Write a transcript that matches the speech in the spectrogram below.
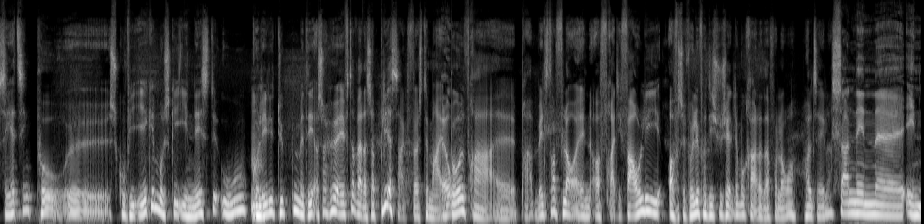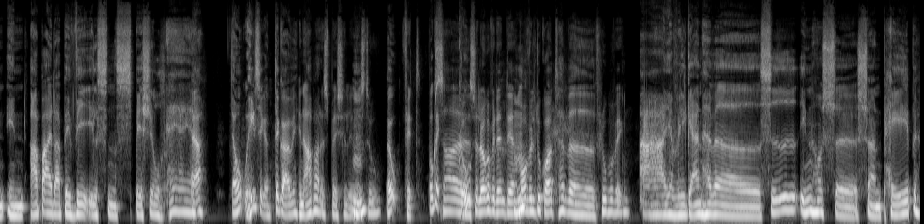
Så jeg tænkte på, øh, skulle vi ikke måske i næste uge gå mm. lidt i dybden med det, og så høre efter, hvad der så bliver sagt 1. maj, Jo. både fra, øh, fra venstrefløjen og fra de faglige, og selvfølgelig fra de socialdemokrater, der får lov at holde taler. Sådan en, øh, en, en arbejderbevægelsens special. Ja, ja, ja. ja. Jo, helt sikkert. Det gør vi. En arbejderspecial i mm. næste uge. Jo. Fedt. Okay, Så, cool. så lukker vi den der. Mm. Hvor vil du godt have været flue på væggen? Ah, jeg vil gerne have været siddet inde hos øh, Søren Pape.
